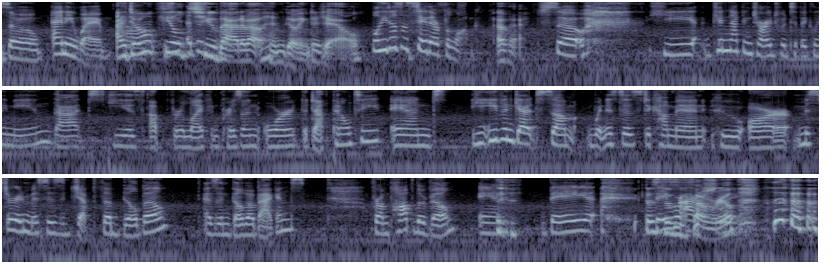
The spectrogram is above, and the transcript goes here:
So anyway, Mm-hmm. I um, don't feel he- too point- bad about him going to jail. Well, he doesn't stay there for long. Okay. So, he kidnapping charge would typically mean that he is up for life in prison or the death penalty, and he even gets some witnesses to come in who are Mr. and Mrs. Jephthah Bilbo, as in Bilbo Baggins, from Poplarville, and they This they doesn't were sound real.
